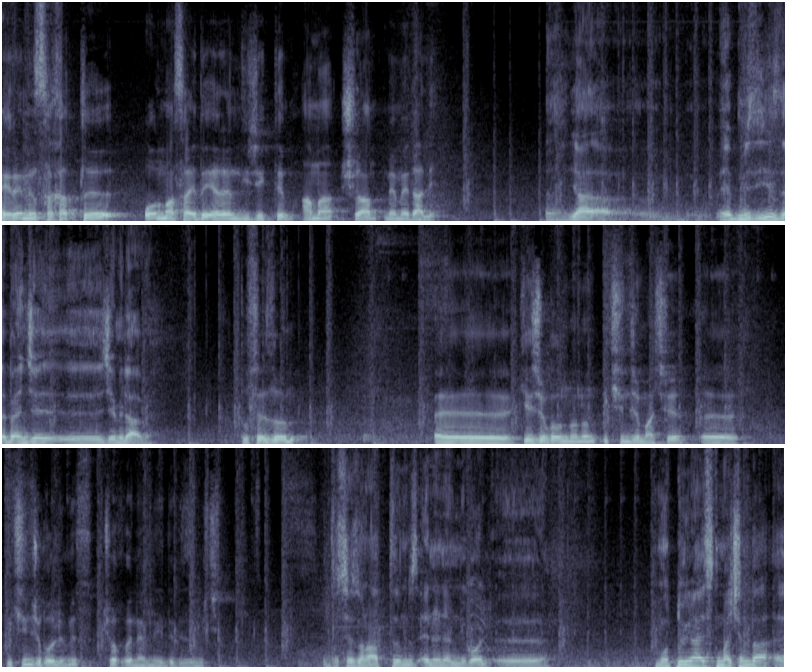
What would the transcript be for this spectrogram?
Eren'in sakatlığı olmasaydı Eren diyecektim ama şu an Mehmet Ali. Ya e, hepimiz iyiyiz de bence e, Cemil abi. Bu sezon eee Gece Kondu'nun ikinci maçı. eee, ikinci golümüz çok önemliydi bizim için. Bu sezon attığımız en önemli gol. e, Mutlu United maçında e,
